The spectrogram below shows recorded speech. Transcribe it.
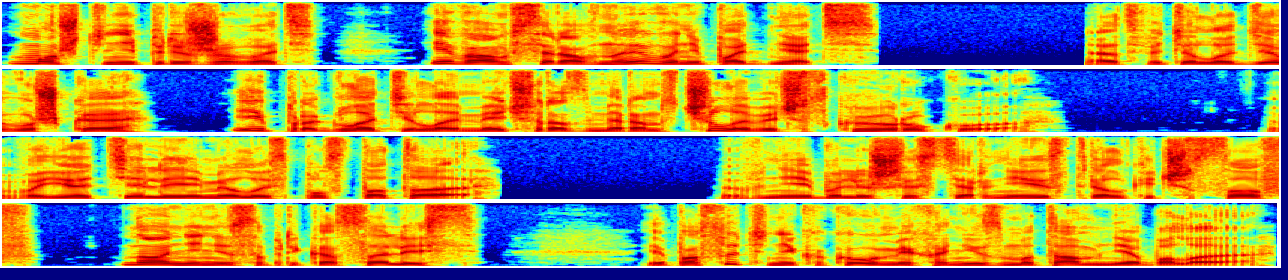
Можете не переживать. И вам все равно его не поднять. Ответила девушка и проглотила меч размером с человеческую руку. В ее теле имелась пустота. В ней были шестерни и стрелки часов, но они не соприкасались, и по сути никакого механизма там не было.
